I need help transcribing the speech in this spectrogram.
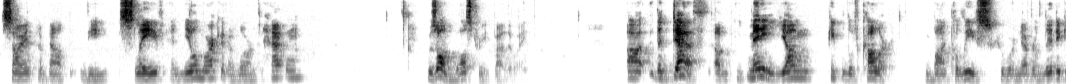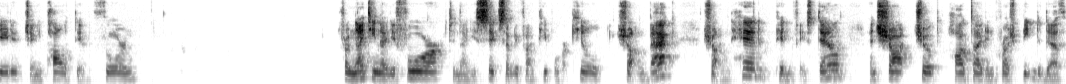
sign about the slave and meal market on lower Manhattan. It was on Wall Street, by the way. Uh, the death of many young people of color by police who were never litigated, Jenny Polak, David Thorne. From 1994 to 96, 75 people were killed, shot in back, shot in head, pinned face down, and shot, choked, hogtied, and crushed, beaten to death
